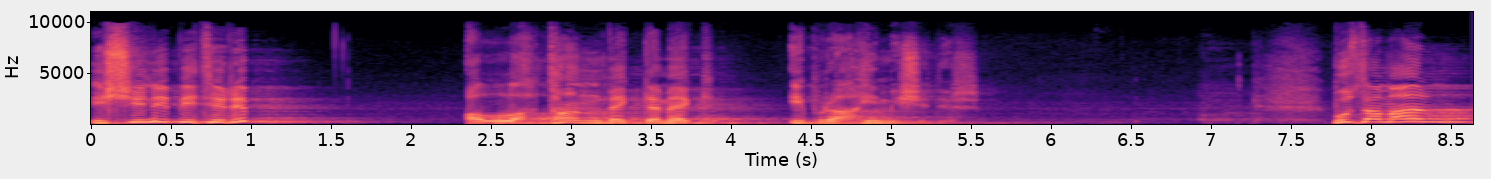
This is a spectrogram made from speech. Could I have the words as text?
İşini bitirip Allah'tan beklemek İbrahim işidir. Bu zaman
